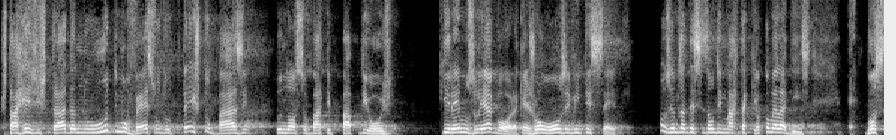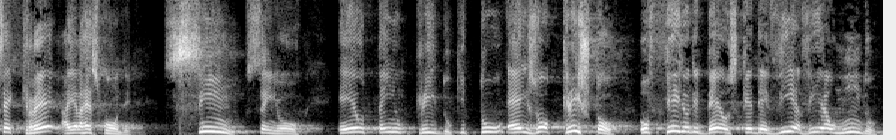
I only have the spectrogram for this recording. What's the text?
está registrada no último verso do texto base do nosso bate-papo de hoje, que iremos ler agora, que é João 11, 27. Nós vemos a decisão de Marta aqui, olha como ela diz. Você crê? Aí ela responde: Sim, Senhor, eu tenho crido que tu és o Cristo o Filho de Deus que devia vir ao mundo.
